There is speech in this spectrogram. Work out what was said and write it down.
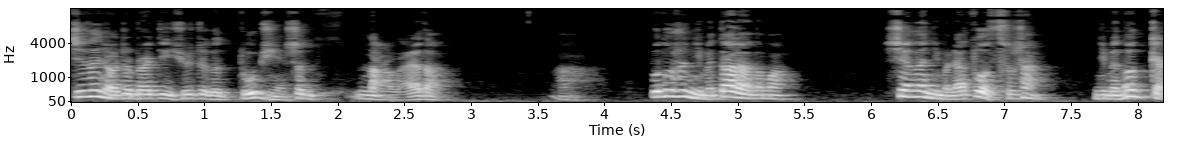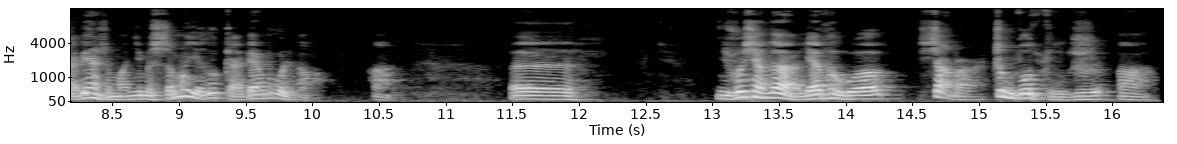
金三角这边地区这个毒品是哪来的？啊，不都是你们带来的吗？现在你们来做慈善。你们能改变什么？你们什么也都改变不了啊！呃，你说现在联合国下边这么多组织啊，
